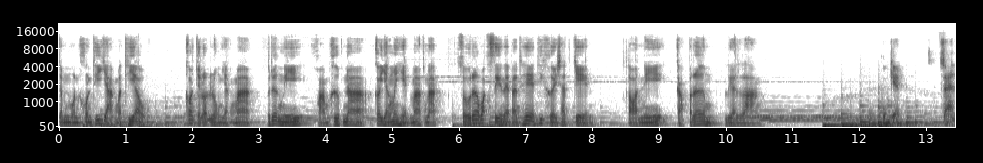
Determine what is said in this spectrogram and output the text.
จำนวนคนที่อยากมาเที่ยว ก็จะลดลงอย่างมาก เรื่องนี้ความคืบหน้าก็ยังไม่เห็นมากนักส่วนเรื่องวัคซีนในประเทศที่เคยชัดเจน ตอนนี้กลับเริ่มเลือนลางภูเก็ต แซน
